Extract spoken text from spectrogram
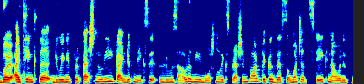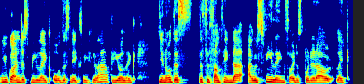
But I think that doing it professionally kind of makes it lose out on the emotional expression part because there's so much at stake now, and it, you can't just be like, "Oh, this makes me feel happy," or like, you know, this this is something that I was feeling, so I just put it out. Like,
